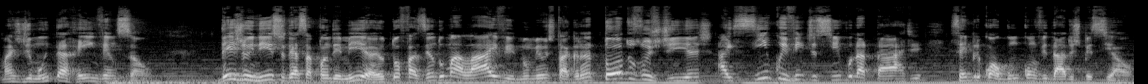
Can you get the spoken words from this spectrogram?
mas de muita reinvenção. Desde o início dessa pandemia, eu estou fazendo uma live no meu Instagram todos os dias, às 5h25 da tarde, sempre com algum convidado especial.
